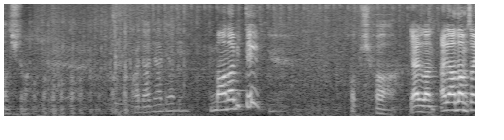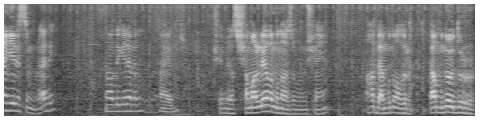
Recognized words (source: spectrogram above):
Al işte bak bak bak bak bak bak bak bak hadi hadi hadi hadi. Mana bitti. Hop şifa. Gel lan. Hadi adam sen gelirsin buraya hadi. Ne oldu gelemedin? Hayırdır. Şöyle biraz şamarlayalım bunu arzu bulmuşken ya. Aha ben bunu alırım. Ben bunu öldürürüm.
